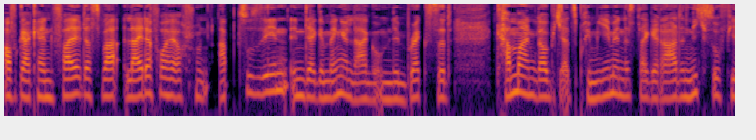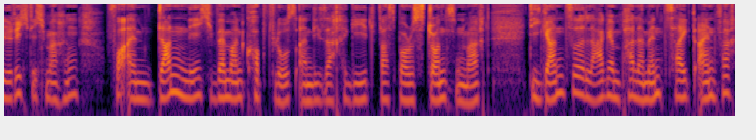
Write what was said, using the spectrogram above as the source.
Auf gar keinen Fall. Das war leider vorher auch schon abzusehen. In der Gemengelage um den Brexit kann man, glaube ich, als Premierminister gerade nicht so viel richtig machen. Vor allem dann nicht, wenn man kopflos an die Sache geht, was Boris Johnson macht. Die ganze Lage im Parlament zeigt einfach,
